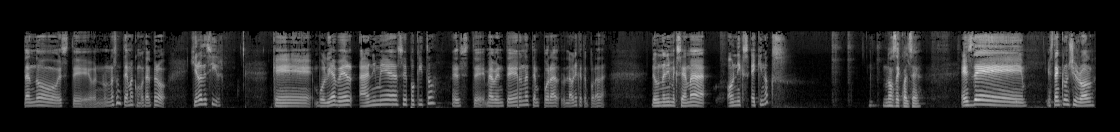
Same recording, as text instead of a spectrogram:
dando este no, no es un tema como tal, pero quiero decir que volví a ver anime hace poquito. Este, me aventé una temporada, la única temporada de un anime que se llama Onyx Equinox. No sé cuál sea. Es de está en Crunchyroll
